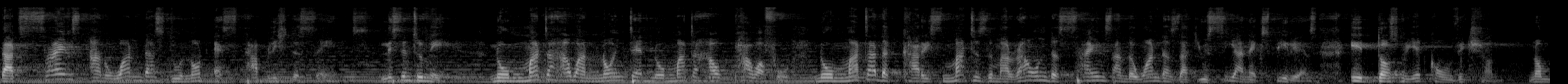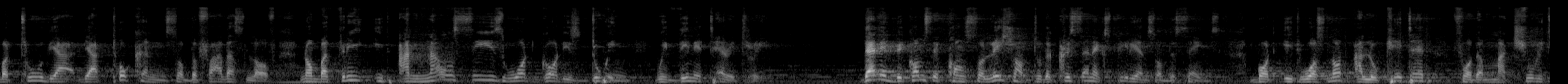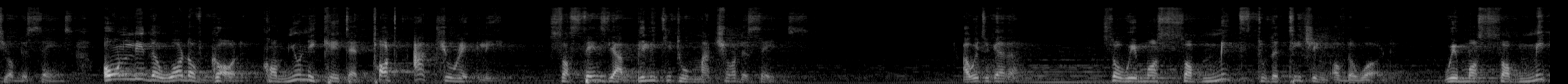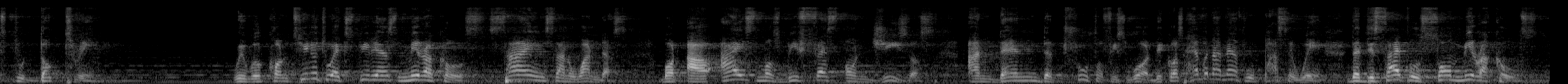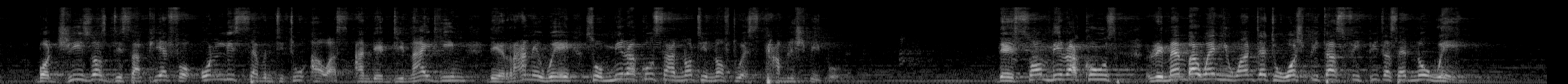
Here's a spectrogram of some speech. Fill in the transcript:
that signs and wonders do not establish the saints. Listen to me. No matter how anointed, no matter how powerful, no matter the charismatism around the signs and the wonders that you see and experience, it does create conviction. Number two, they are, they are tokens of the Father's love. Number three, it announces what God is doing within a territory then it becomes a consolation to the Christian experience of the saints but it was not allocated for the maturity of the saints. Only the word of God communicated taught accurately sustains the ability to mature the saints. Are we together? So we must submit to the teaching of the word. We must submit to doctrine. We will continue to experience miracles signs and wonders but our eyes must be first on Jesus and then the truth of his word because heaven and earth will pass away. The disciples saw miracles but Jesus disappeared for only 72 hours and they denied him. They ran away. So miracles are not enough to establish people. They saw miracles. Remember when he wanted to wash Peter's feet, Peter said, no way.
